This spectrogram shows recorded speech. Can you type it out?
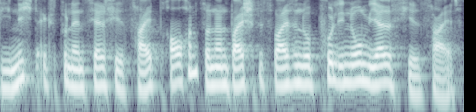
die nicht exponentiell viel Zeit brauchen, sondern beispielsweise nur polynomiell viel Zeit.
